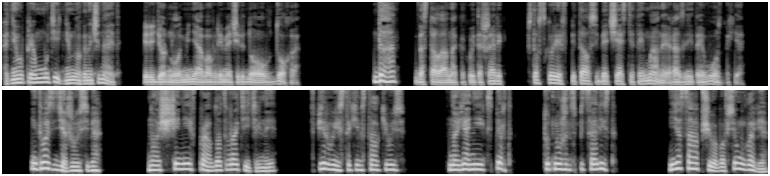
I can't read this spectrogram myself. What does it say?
От него прям мутить немного начинает. Передернула меня во время очередного вдоха. «Да», — достала она какой-то шарик, что вскоре впитал в себя часть этой маны, разлитой в воздухе. «Едва сдерживаю себя но ощущения и вправду отвратительные. Впервые с таким сталкиваюсь. Но я не эксперт. Тут нужен специалист. Я сообщу обо всем главе.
